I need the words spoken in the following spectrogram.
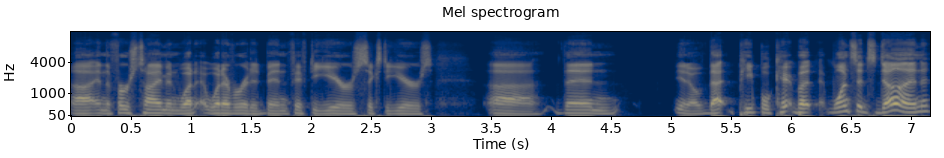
uh, and the first time in what whatever it had been, fifty years, sixty years, uh, then you know that people care. But once it's done,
